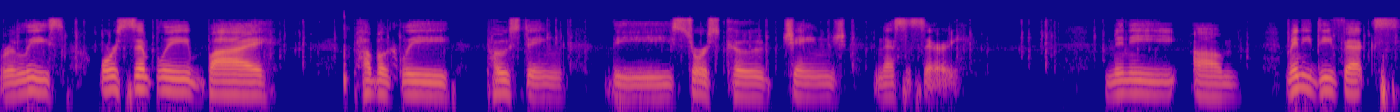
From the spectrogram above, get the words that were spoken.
release or simply by publicly posting the source code change necessary. Many um, many defects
